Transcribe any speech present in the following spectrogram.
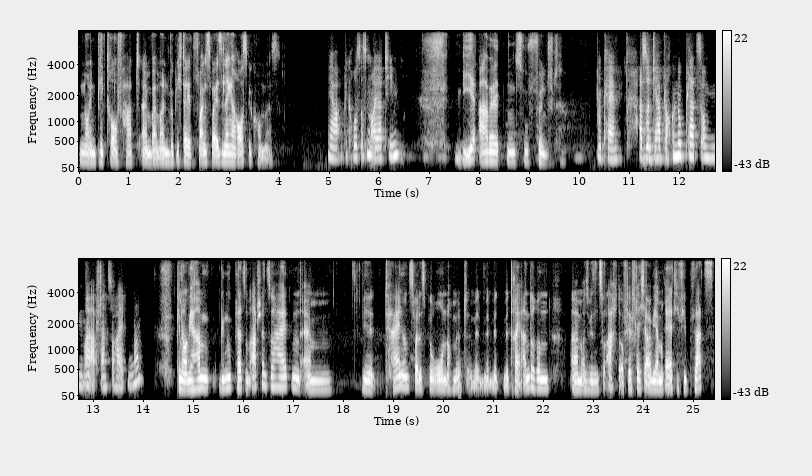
einen neuen Blick drauf hat, ähm, weil man wirklich da jetzt zwangsweise länger rausgekommen ist. Ja, wie groß ist denn euer Team? Wir arbeiten zu fünft. Okay. Also und ihr habt auch genug Platz, um äh, Abstand zu halten, ne? Genau, wir haben genug Platz, um Abstand zu halten. Ähm, wir teilen uns zwar das Büro noch mit, mit, mit, mit drei anderen ähm, also wir sind zu acht auf der Fläche, aber wir haben relativ viel Platz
